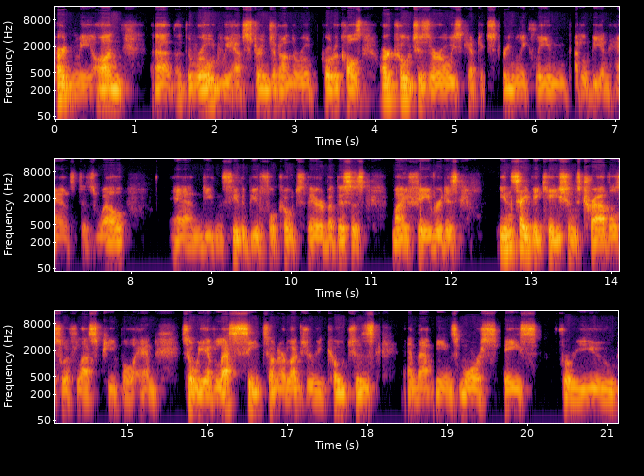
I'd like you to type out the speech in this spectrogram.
pardon me, on uh, the road, we have stringent on the road protocols. Our coaches are always kept extremely clean. That'll be enhanced as well. And you can see the beautiful coach there. But this is my favorite is Insight Vacations travels with less people. And so we have less seats on our luxury coaches. And that means more space for you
